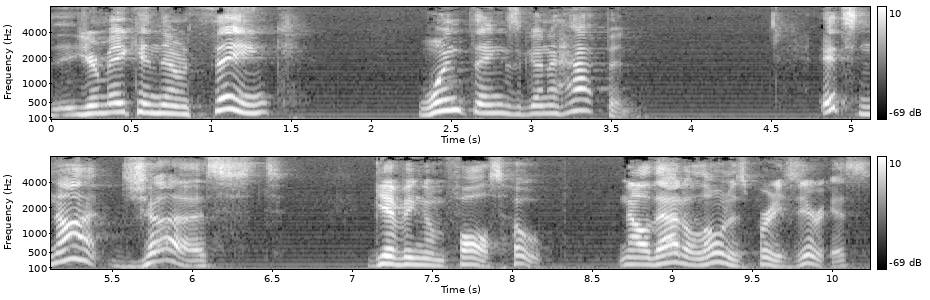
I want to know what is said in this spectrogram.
you're making them think one thing's going to happen. It's not just giving them false hope. Now, that alone is pretty serious.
